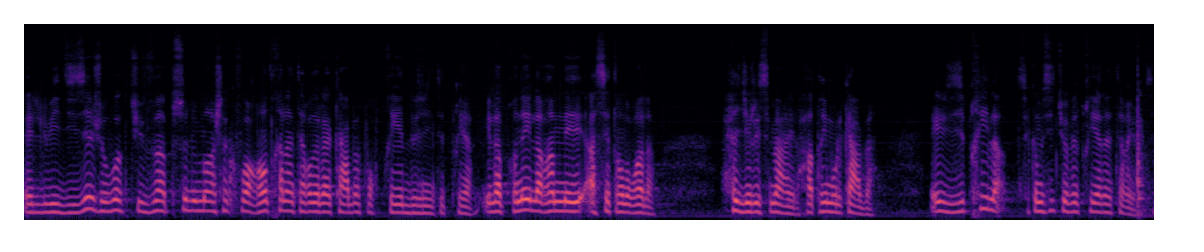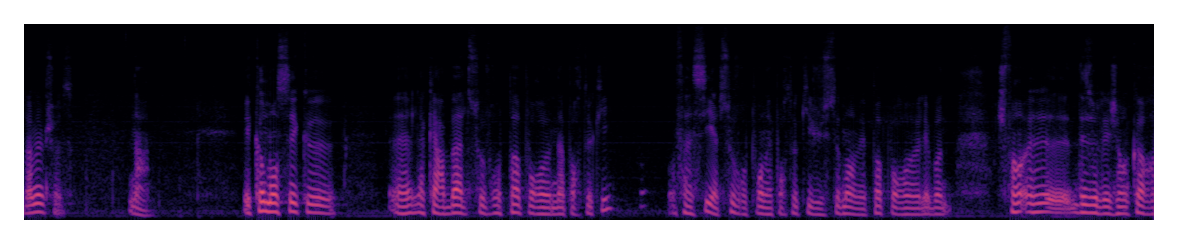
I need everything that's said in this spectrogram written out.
et lui disait Je vois que tu veux absolument à chaque fois rentrer à l'intérieur de la Kaaba pour prier deux unités de prière. Il la prenait, il la ramenait à cet endroit-là. Hijr Ismail, Hatim al-Kaaba. Et il disait, prie là, c'est comme si tu avais pris à l'intérieur, c'est la même chose. Non. Et comme on sait que euh, la Kaaba ne s'ouvre pas pour euh, n'importe qui, enfin si, elle s'ouvre pour n'importe qui justement, mais pas pour euh, les bonnes. Désolé, j'ai encore,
